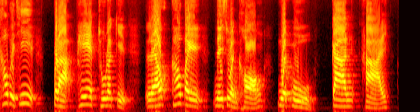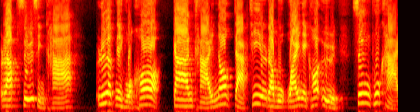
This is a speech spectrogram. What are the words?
เข้าไปที่ประเภทธุรกิจ แล้วเข้าไปในส่วนของหมวดหมู่ การขายรับซื้อสินค้า เลือกในหัวข้อการขายนอกจากที่ระบุไว้ในข้ออื่น ซึ่งผู้ขาย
